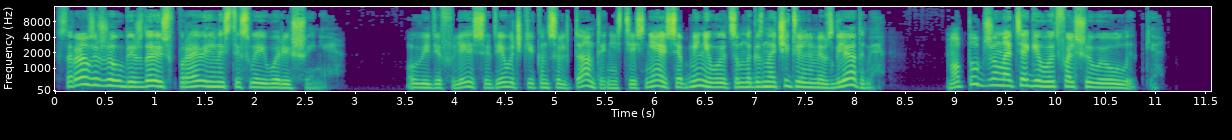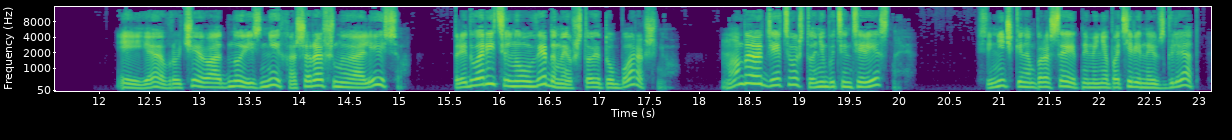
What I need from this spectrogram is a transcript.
сразу же убеждаюсь в правильности своего решения. Увидев Лесю, девочки-консультанты, не стесняясь, обмениваются многозначительными взглядами, но тут же натягивают фальшивые улыбки. И я вручаю одной из них, ошарашенную Олесю, предварительно уведомив, что эту барышню надо одеть во что-нибудь интересное. Синичкина бросает на меня потерянный взгляд —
